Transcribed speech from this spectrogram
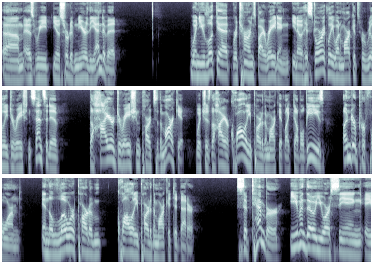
um, as we you know sort of near the end of it, when you look at returns by rating, you know, historically when markets were really duration sensitive, the higher duration parts of the market, which is the higher quality part of the market like double Bs, underperformed and the lower part of quality part of the market did better. September, even though you are seeing a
